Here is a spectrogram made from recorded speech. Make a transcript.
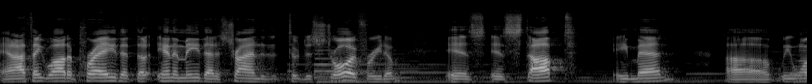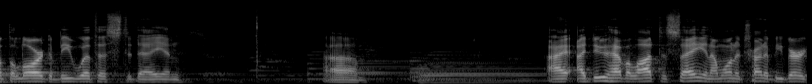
And I think we ought to pray that the enemy that is trying to, to destroy freedom is, is stopped. Amen. Uh, we want the Lord to be with us today. And um, I, I do have a lot to say, and I want to try to be very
